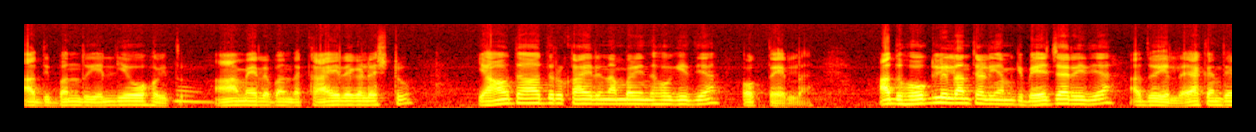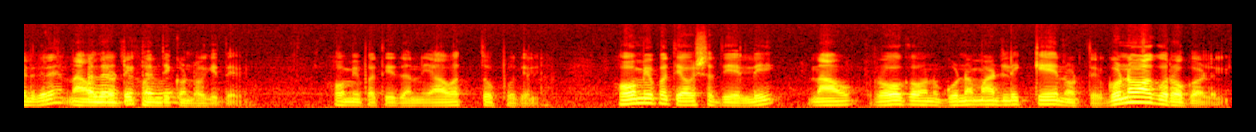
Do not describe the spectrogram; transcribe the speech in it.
ಅದು ಬಂದು ಎಲ್ಲಿಯೋ ಹೋಯಿತು. ಆಮೇಲೆ ಬಂದ ಕಾಯಿಲೆಗಳೆಷ್ಟು? ಯಾವುದಾದ್ರೂ ಕಾಯಿಲೆ ನಂಬರಿಂದ ಹೋಗಿದೆಯಾ? ಹೋಗ್ತಾ ಇಲ್ಲ. ಅದು ಹೋಗಲಿಲ್ಲ ಅಂತೇಳಿ ನಮಗೆ ಬೇಜಾರಿದೆಯಾ? ಅದು ಇಲ್ಲ. ಯಾಕಂತ ಹೇಳಿದರೆ ನಾವು ಅದರೊಟ್ಟಿಗೆ ಹೊಂದಿಕೊಂಡು ಹೋಗಿದ್ದೇವೆ. ಹೋಮಿಯೋಪತಿ ಇದನ್ನು ಯಾವತ್ತೂ ಒಪ್ಪುವುದಿಲ್ಲ. ಹೋಮಿಯೋಪತಿ ಔಷಧಿಯಲ್ಲಿ ನಾವು ರೋಗವನ್ನು ಗುಣ ಮಾಡಲಿಕ್ಕೇ ನೋಡ್ತೇವೆ. ಗುಣವಾಗುವ ರೋಗಗಳಲ್ಲಿ.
